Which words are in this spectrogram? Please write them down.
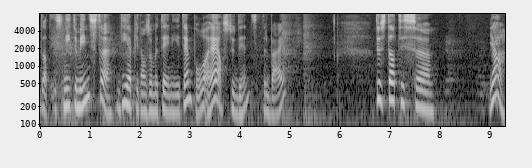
dat is niet de minste. Die heb je dan zo meteen in je tempel, hè, als student erbij. Dus dat is, ja,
